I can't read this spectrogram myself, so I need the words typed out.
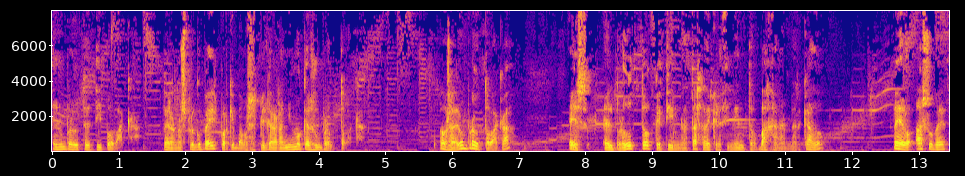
en un producto de tipo vaca. Pero no os preocupéis porque vamos a explicar ahora mismo qué es un producto vaca. Vamos a ver, un producto vaca es el producto que tiene una tasa de crecimiento baja en el mercado, pero a su vez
